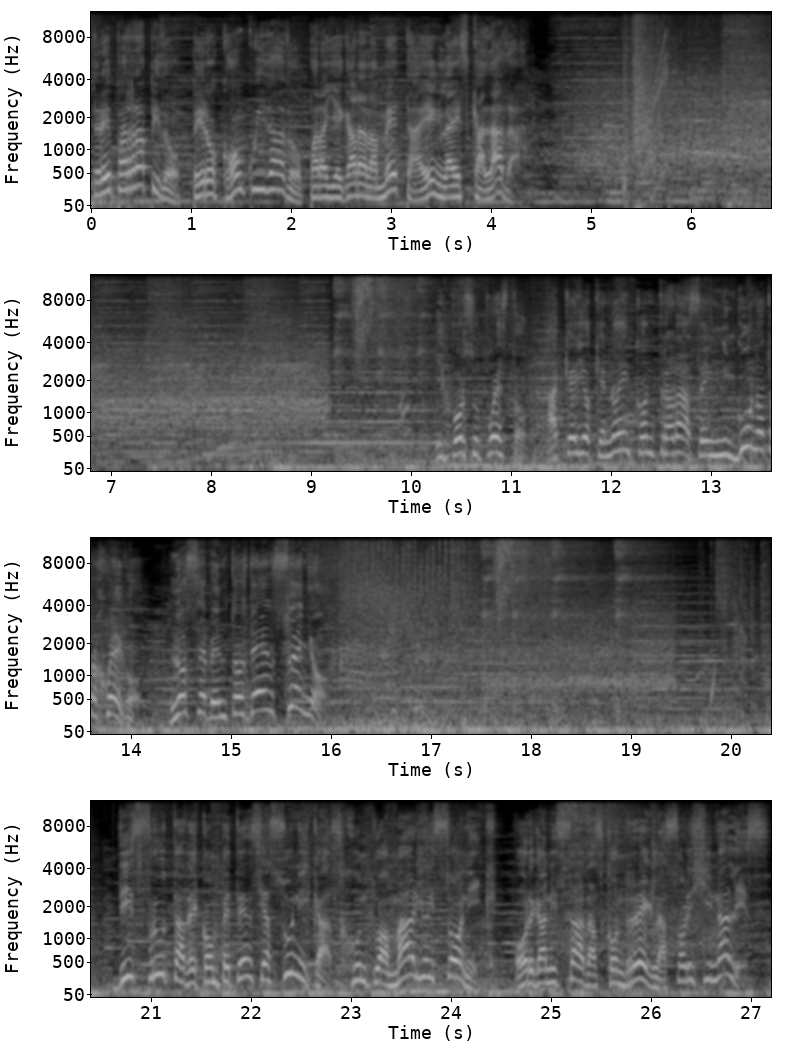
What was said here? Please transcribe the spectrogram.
Trepa rápido, pero con cuidado para llegar a la meta en la escalada. Y por supuesto, aquello que no encontrarás en ningún otro juego, los eventos de ensueño. Disfruta de competencias únicas junto a Mario y Sonic, organizadas con reglas originales.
